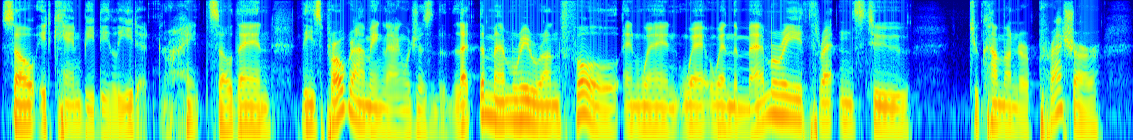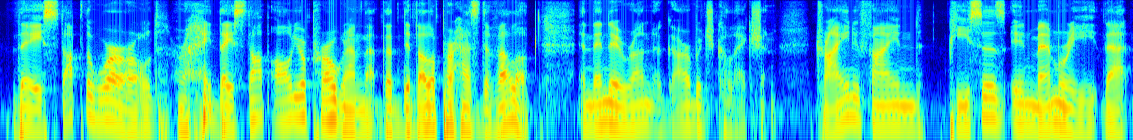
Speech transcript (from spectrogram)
So it can be deleted, right? So then these programming languages let the memory run full. And when, when, when the memory threatens to, to come under pressure, they stop the world, right? They stop all your program that the developer has developed, and then they run a garbage collection, trying to find pieces in memory that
